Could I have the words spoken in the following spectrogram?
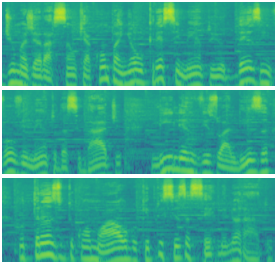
De uma geração que acompanhou o crescimento e o desenvolvimento da cidade, Lilian visualiza o trânsito como algo que precisa ser melhorado.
